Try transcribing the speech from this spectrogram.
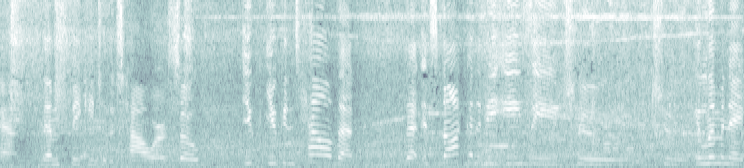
and them speaking to the tower. So you, you can tell that, that it's not going to be easy to, to eliminate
